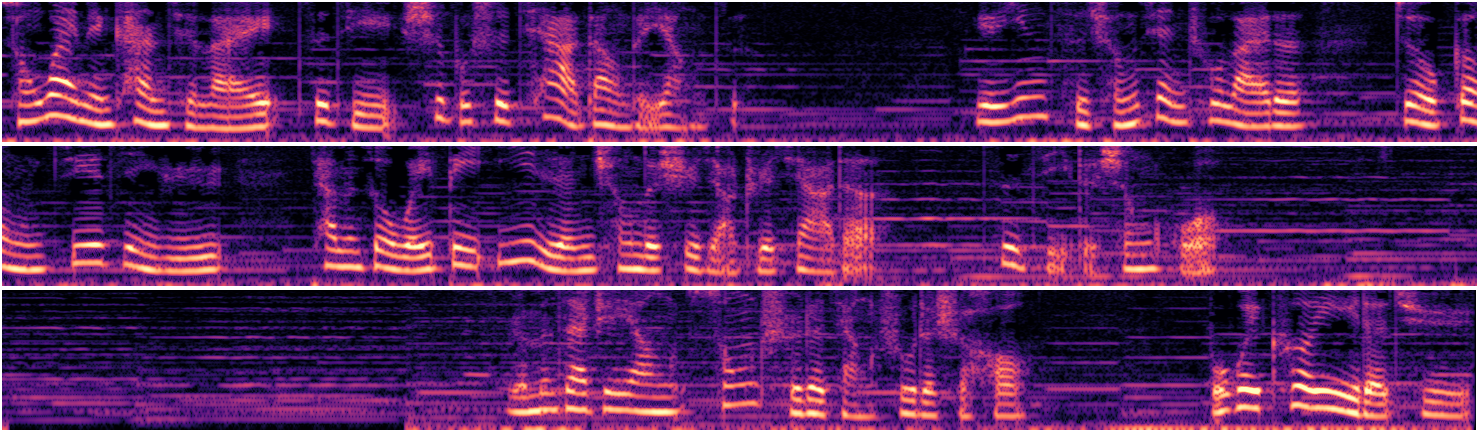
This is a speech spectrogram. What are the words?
从外面看起来自己是不是恰当的样子，也因此呈现出来的就更接近于。他们作为第一人称的视角之下的自己的生活，人们在这样松弛的讲述的时候，不会刻意的去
